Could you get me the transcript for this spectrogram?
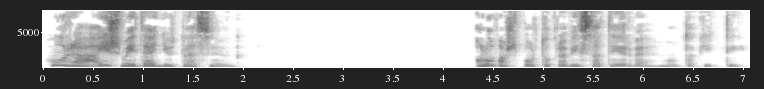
Hurrá, ismét együtt leszünk! A lovas sportokra visszatérve, mondta Kitti,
